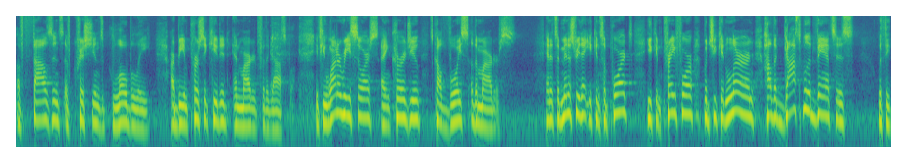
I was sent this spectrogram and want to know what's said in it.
of thousands of Christians globally are being persecuted and martyred for the gospel. If you want a resource, I encourage you, it's called Voice of the Martyrs. And it's a ministry that you can support, you can pray for, but you can learn how the gospel advances with the,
